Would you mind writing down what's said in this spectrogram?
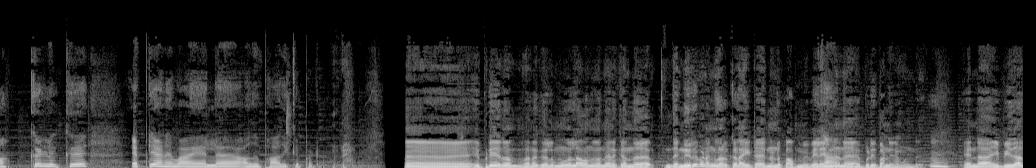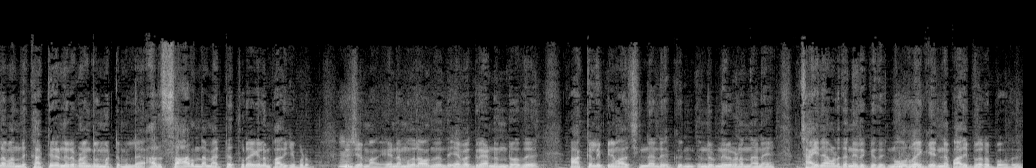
மக்களுக்கு எப்படியான வாயில அது பாதிக்கப்படும் இப்படி கணக்கு முதல்ல வந்து வந்து எனக்கு அந்த இந்த நிறுவனங்கள் இருக்க லைட்டாக என்னென்னு பார்ப்போம். இவையில் என்னென்ன இப்படி பண்ணிடணும் ம். ஏன்னா இப்போ இதால வந்து கட்டிட நிறுவனங்கள் மட்டும் இல்ல அது சார்ந்த மற்ற துறைகளும் பாதிக்கப்படும். நிச்சயமாக. ஏன்னா முதல்ல வந்து எவர் கிராண்ட்ன்றது ஆக்கள் இப்போ அது சின்ன நிறு- நிறு- நிறுவனம் தானே. சைனாவில் தானே இருக்குது. நோர்வேக்கு என்ன பாதிப்பு வரப்போகுது?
